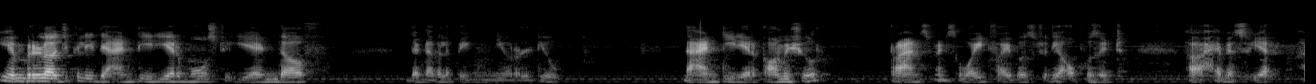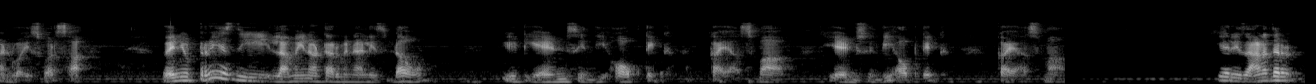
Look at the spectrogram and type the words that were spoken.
embryologically the anterior most end of the developing neural tube. The anterior commissure transmits white fibers to the opposite uh, hemisphere and vice versa. When you trace the lamina terminalis down, it ends in the optic chiasma. Ends in the optic chiasma. Here is another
